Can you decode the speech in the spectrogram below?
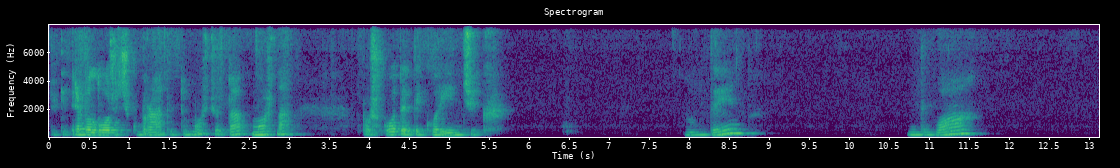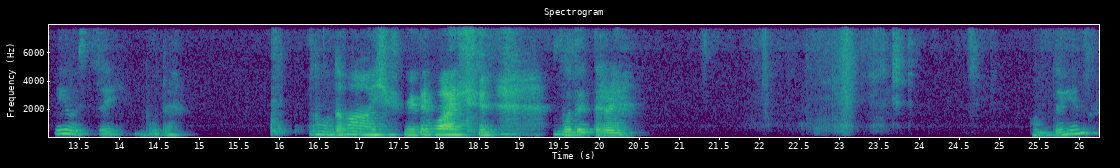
тільки треба ложечку брати, тому що так можна пошкодити корінчик. Один, два. І ось цей буде. Ну, давай, відривайся, буде три. Один.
